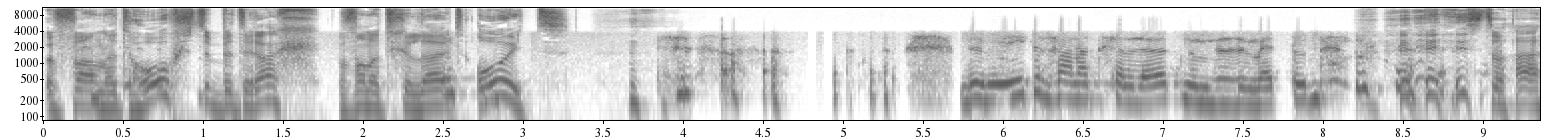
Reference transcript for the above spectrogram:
van het hoogste bedrag van het geluid ooit. De meter van het geluid noemden ze mij toen. Is het waar?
